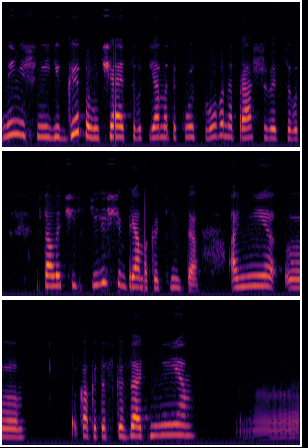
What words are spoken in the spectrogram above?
нынешний ЕГЭ, получается, вот прямо такое слово напрашивается, вот стало чистилищем прямо каким-то, а не, э, как это сказать, не... Э,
